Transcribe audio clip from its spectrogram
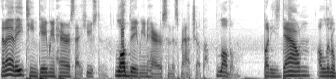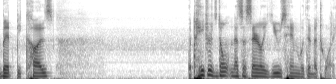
And I have 18 Damien Harris at Houston. Love Damien Harris in this matchup. Love him. But he's down a little bit because the Patriots don't necessarily use him within the 20.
